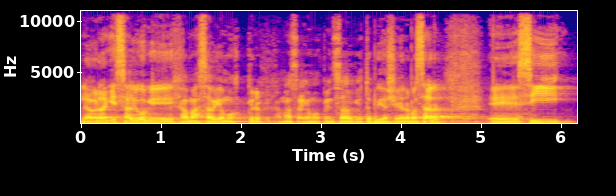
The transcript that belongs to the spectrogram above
La verdad que es algo que jamás habíamos, creo que jamás habíamos pensado que esto podía llegar a pasar. Eh, sí,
